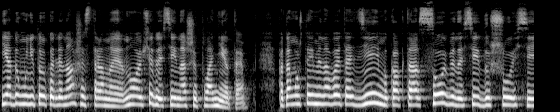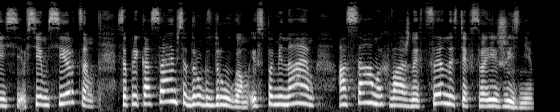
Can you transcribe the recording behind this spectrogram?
Я думаю, не только для нашей страны, но вообще для всей нашей планеты. Потому что именно в этот день мы как-то особенно всей душой, всей, всем сердцем соприкасаемся друг с другом и вспоминаем о самых важных ценностях в своей жизни.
